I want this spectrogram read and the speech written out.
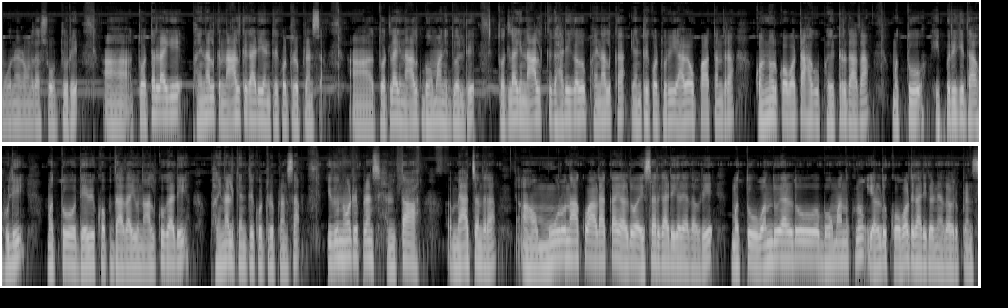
ಮೂರನೇ ರೌಂಡ್ದಾಗ ಸೋತು ರೀ ಟೋಟಲಾಗಿ ಫೈನಲ್ಗೆ ನಾಲ್ಕು ಗಾಡಿ ಎಂಟ್ರಿ ಕೊಟ್ಟರು ಫ್ರೆಂಡ್ಸ್ ಟೋಟಲಾಗಿ ನಾಲ್ಕು ಬಹುಮಾನ ಇದ್ವು ಅಲ್ರಿ. ಟೋಟಲಾಗಿ ನಾಲ್ಕು ಗಾಡಿಗಳು ಫೈನಲ್ಕ ಎಂಟ್ರಿ ಕೊಟ್ಟರು. ರೀ ಯಾವ್ಯಾವಪ್ಪ ಅಂತಂದ್ರೆ ಕಣ್ಣೂರು ಕೋಬಟ್ಟ ಹಾಗೂ ಫೈಟ್ರ್ ದಾದ ಮತ್ತು ಹಿಪ್ಪರಿಗೆ ದಾ ಹುಲಿ ಮತ್ತು ದೇವಿಕೊಪ್ಪ ದಾದ ಇವು ನಾಲ್ಕು ಗಾಡಿ ಫೈನಲ್ಗೆ ಎಂಟ್ರಿ ಕೊಟ್ಟರು ಫ್ರೆಂಡ್ಸ ಇದು ನೋಡಿರಿ ಫ್ರೆಂಡ್ಸ್ ಎಂಥ ಮ್ಯಾಚ್ ಅಂದ್ರೆ ಮೂರು ನಾಲ್ಕು ಆಡೋಕೆ ಎರಡು ಐಸರ್ ಗಾಡಿಗಳೇ ಅದಾವೆ ರೀ, ಮತ್ತು ಒಂದು ಎರಡು ಬಹುಮಾನಕ್ಕೂ ಎರಡು ಕೋಬಾಟ್ ಗಾಡಿಗಳನ್ನೇ ಅದಾವೆ ರೀ ಫ್ರೆಂಡ್ಸ್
